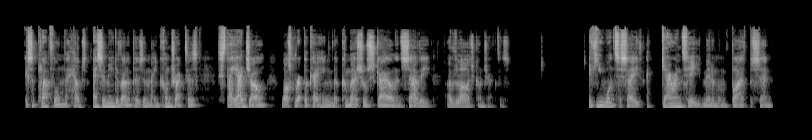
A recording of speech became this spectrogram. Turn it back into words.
It's a platform that helps SME developers and main contractors stay agile whilst replicating the commercial scale and savvy of large contractors. If you want to save a guaranteed minimum 5%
